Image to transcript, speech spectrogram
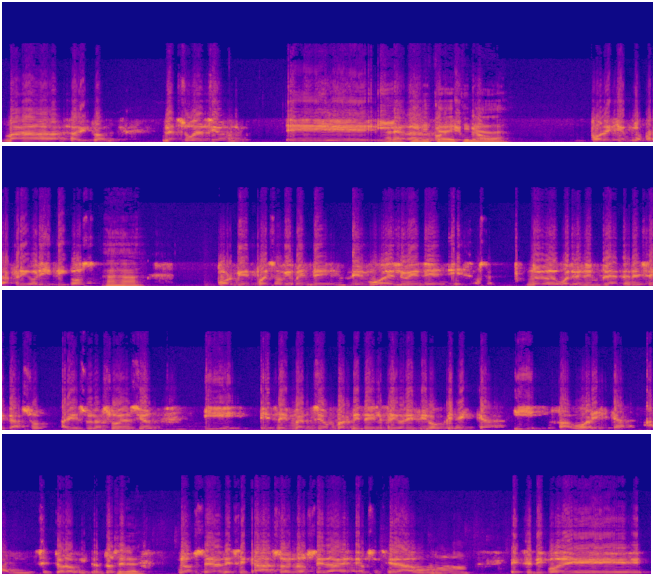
más habitual. La subvención eh, ¿Para quién está destinada? Por ejemplo, para frigoríficos, porque después obviamente devuelven, o sea, no lo devuelven en plata en ese caso, ahí es una subvención, y esa inversión permite que el frigorífico crezca y favorezca al sector ovino. Entonces, no se da en ese caso, no se da, o sea, se da un, ese tipo de,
